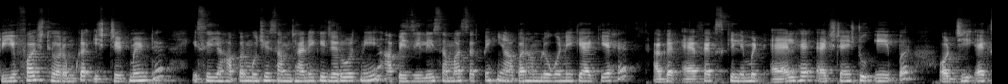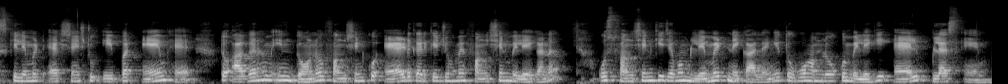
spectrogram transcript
तो ये फ़र्स्ट थ्योरम का स्टेटमेंट है। इसे यहाँ पर मुझे समझाने की ज़रूरत नहीं है। आप इजीली समझ सकते हैं। यहाँ पर हम लोगों ने क्या किया है? अगर एफ़ एक्स की लिमिट एल है एक्स टेंस टू ए पर और जी एक्स की limit x tends to a पर एम है तो अगर हम इन दोनों फ़ंक्शन को ऐड करके जो हमें फ़ंक्शन मिलेगा ना, उस फ़ंक्शन की जब हम लिमिट निकालेंगे तो वो हम लोगों को मिलेगी एल प्लस एम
